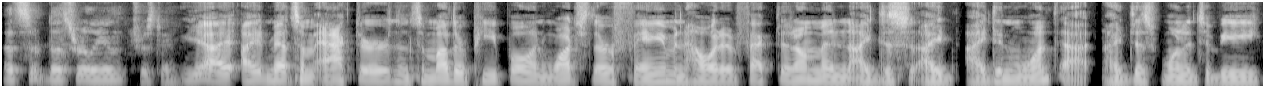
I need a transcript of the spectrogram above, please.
That's that's really interesting. Yeah, I, I, had met some actors and some other people and watched their fame and how it affected them, and I just I I didn't want that. I just wanted to be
